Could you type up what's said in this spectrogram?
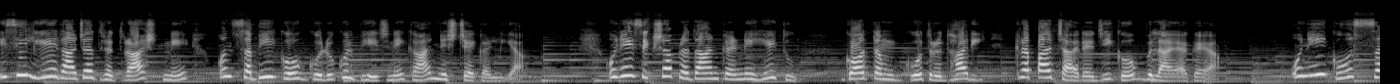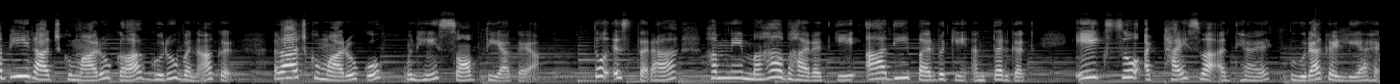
इसीलिए राजा धृतराष्ट्र ने उन सभी को गुरुकुल भेजने का निश्चय कर लिया। उन्हें शिक्षा प्रदान करने हेतु गौतम गोत्रधारी कृपाचार्य जी को बुलाया गया। उन्हीं को सभी राजकुमारों का गुरु बनाकर राजकुमारों को उन्हें सौंप दिया गया। तो इस तरह हमने महाभारत के आदि पर्व के अंतर्गत 128वां अध्याय पूरा कर लिया है।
